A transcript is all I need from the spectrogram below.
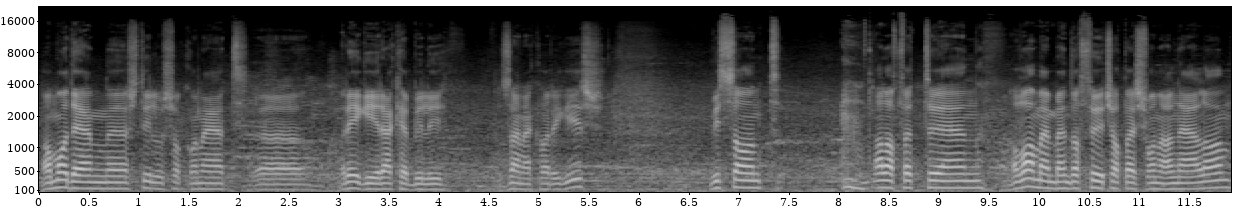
A modern stílusokon át régi rockabilly zenekarig is. Viszont alapvetően a Band a fő csapásvonal nálam,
